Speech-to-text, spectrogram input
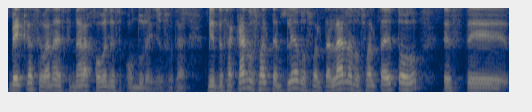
becas se van a destinar a jóvenes hondureños. O sea, mientras acá nos falta empleo, nos falta lana, nos falta de todo, este,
